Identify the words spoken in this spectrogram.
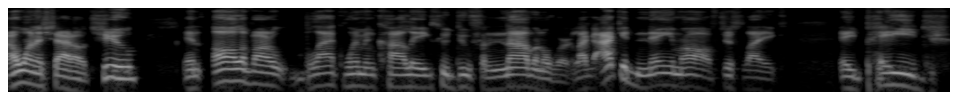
I want to shout out you and all of our black women colleagues who do phenomenal work. Like I could name off just like a page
